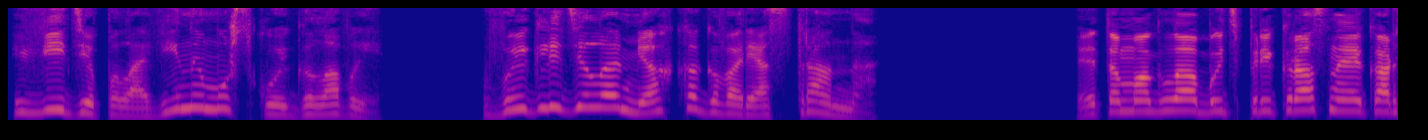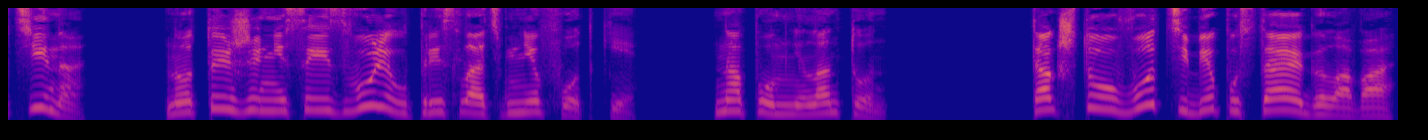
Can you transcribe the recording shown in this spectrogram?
в виде половины мужской головы. Выглядело, мягко говоря, странно. «Это могла быть прекрасная картина, но ты же не соизволил прислать мне фотки», — напомнил Антон. «Так что вот тебе пустая голова.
